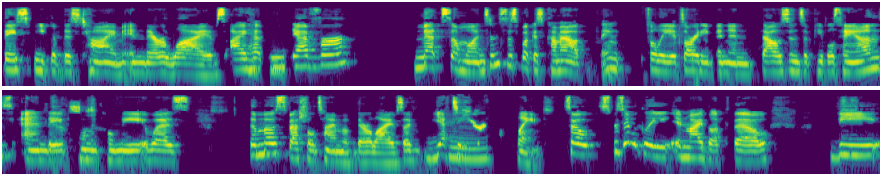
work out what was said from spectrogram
they speak of this time in their lives. I have never met someone since this book has come out. Thankfully, it's already been in thousands of people's hands, and they've yes. told me it was the most special time of their lives. I've yet to mm. hear a complaint. So, specifically in my book, though, the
